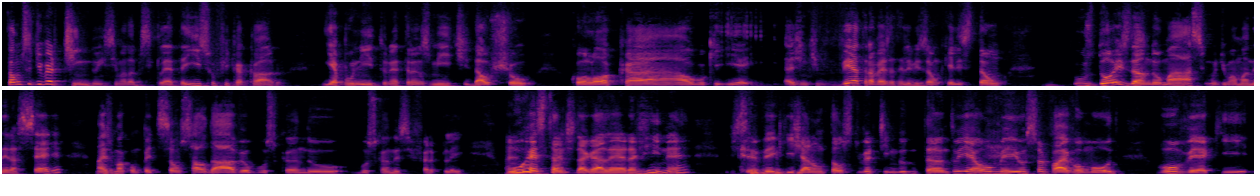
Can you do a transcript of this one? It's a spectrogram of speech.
estão se divertindo em cima da bicicleta, e isso fica claro. E é bonito, né? Transmite, dá o show, coloca algo que a gente vê através da televisão que eles estão os dois dando o máximo de uma maneira séria, mas uma competição saudável buscando buscando esse fair play. É. O restante da galera ali, né, Você vê que já não estão se divertindo tanto e é o meio survival mode. Vou ver aqui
